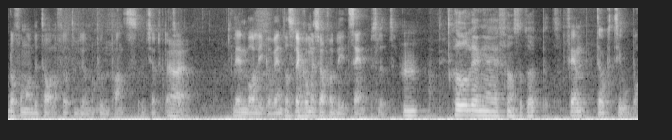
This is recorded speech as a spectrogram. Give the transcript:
då får man betala 40 miljoner pund på hans utköpsklausul. Ja, ja. Den bara ligger och väntar så det kommer i så fall bli ett sent beslut. Hur länge är fönstret öppet? 5 oktober.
